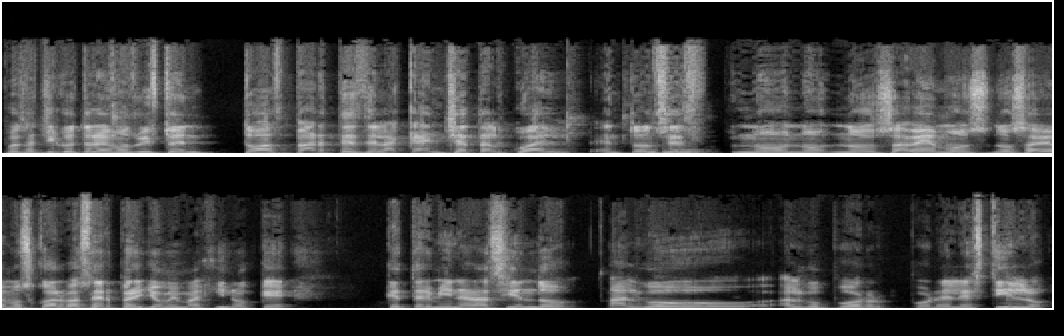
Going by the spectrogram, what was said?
pues a Chicote lo hemos visto en todas partes de la cancha tal cual, entonces no, no, no sabemos, no sabemos cuál va a ser, pero yo me imagino que, que terminará siendo algo, algo por, por el estilo.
